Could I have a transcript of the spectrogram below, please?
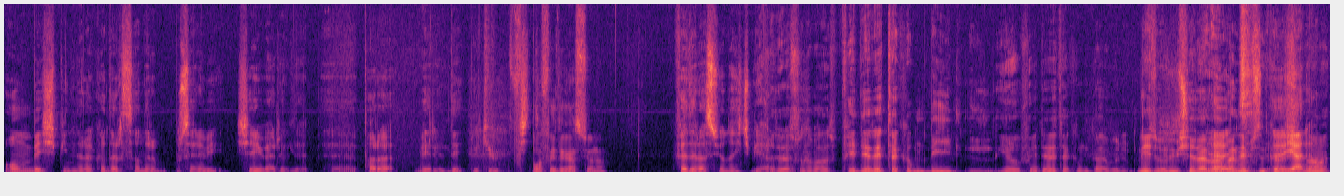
15 bin lira kadar sanırım bu sene bir şey verildi. e, para verildi. Peki Futbol Federasyonu? Federasyona hiçbir yardım yok. Federasyona bağlı. Federe takım değil. Yok federe takım da böyle. Neyse öyle bir şeyler var. Evet, ben hepsini e, karıştırdım yani ama.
